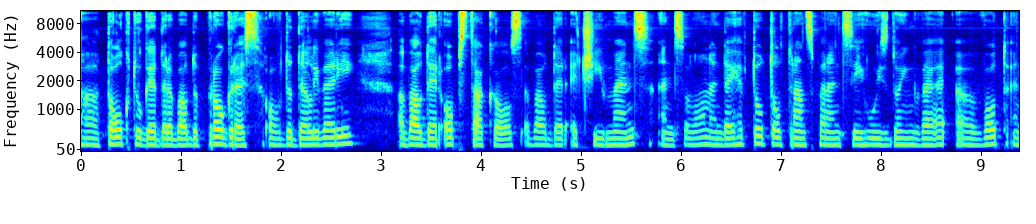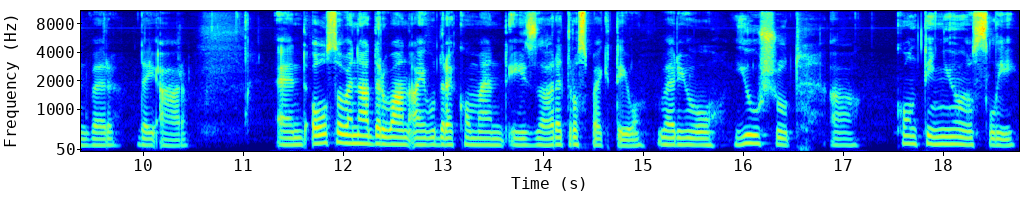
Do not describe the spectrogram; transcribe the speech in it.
uh, talk together about the progress of the delivery, about their obstacles, about their achievements, and so on. And they have total transparency who is doing where, uh, what and where they are. And also another one I would recommend is a retrospective, where you you should uh, continuously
